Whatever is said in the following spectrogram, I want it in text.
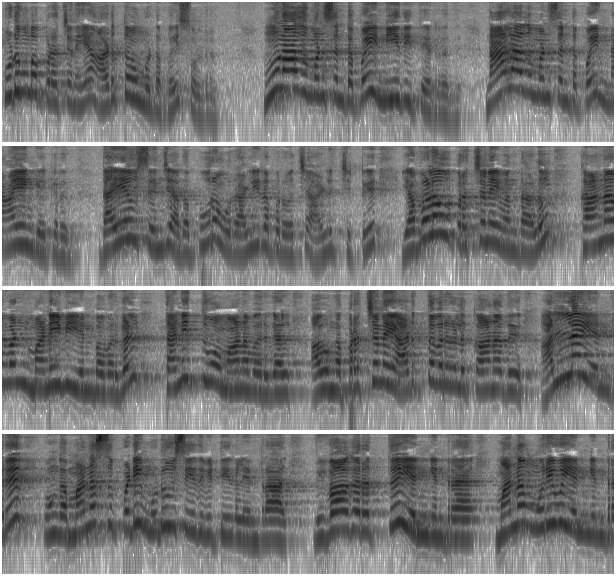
குடும்ப பிரச்சனையை அடுத்தவங்ககிட்ட போய் சொல்றது. மூணாவது மனுஷன்ட்ட போய் நீதி தேடுறது. நாலாவது மனுஷன்ட்ட போய் நியாயம் கேட்கறது. தயவு செஞ்சு அதை பூரா ஒரு அழிரப்பரை வச்சு அழிச்சிட்டு எவ்வளவு பிரச்சனை வந்தாலும் கணவன் மனைவி என்பவர்கள் தனித்துவமானவர்கள் அவங்க பிரச்சனை அடுத்தவர்களுக்கானது அல்ல என்று உங்க மனசுப்படி முடிவு செய்து விட்டீர்கள் என்றால் விவாகரத்து என்கின்ற மனமுறிவு என்கின்ற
